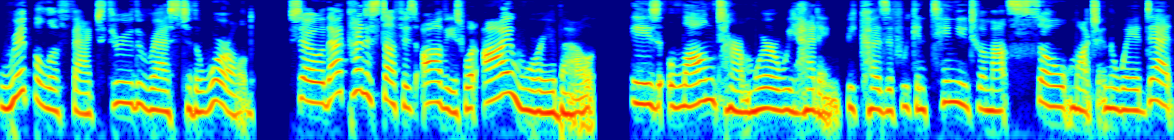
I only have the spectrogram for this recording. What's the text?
ripple effect through the rest of the world. So that kind of stuff is obvious. What I worry about is long term. Where are we heading? Because if we continue to amount so much in the way of debt,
